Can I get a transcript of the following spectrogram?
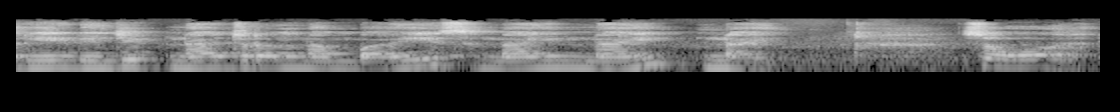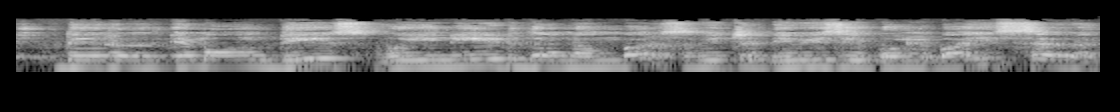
three digit natural number is 999 so there among these we need the numbers which are divisible by 7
